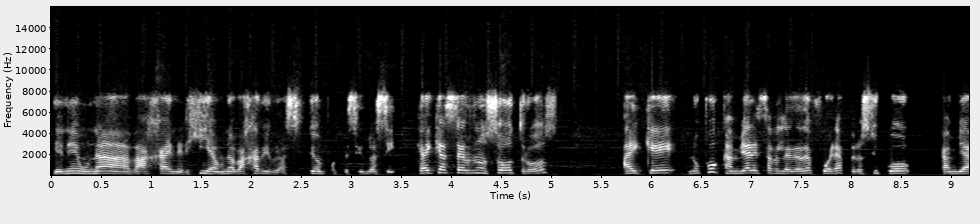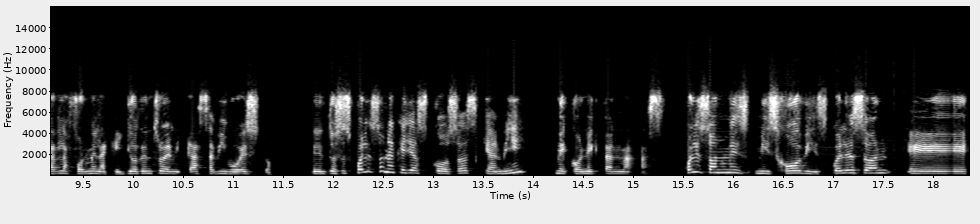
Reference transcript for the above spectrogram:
tiene una baja energía, una baja vibración, por decirlo así. ¿Qué hay que hacer nosotros? Hay que, no puedo cambiar esa realidad de afuera, pero sí puedo cambiar la forma en la que yo dentro de mi casa vivo esto. Entonces, ¿cuáles son aquellas cosas que a mí me conectan más? ¿Cuáles son mis, mis hobbies? ¿Cuáles son eh,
